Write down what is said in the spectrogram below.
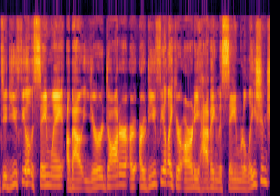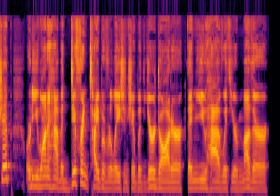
did you feel the same way about your daughter? Or, or, do you feel like you're already having the same relationship? Or do you want to have a different type of relationship with your daughter than you have with your mother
